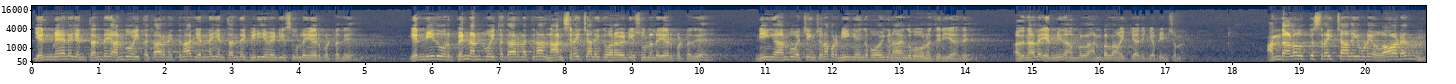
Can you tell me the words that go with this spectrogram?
என் மேலே என் தந்தை அன்பு வைத்த காரணத்தினால் என்னை என் தந்தை பிரிய வேண்டிய சூழ்நிலை ஏற்பட்டது. என் மீது ஒரு பெண் அன்பு வைத்த காரணத்தினால் நான் சிறைச்சாலைக்கு வர வேண்டிய சூழ்நிலை ஏற்பட்டது. நீங்கள் அன்பு வச்சிங்கன்னு சொன்னால் அப்புறம் நீங்கள் எங்கே போவீங்க நான் எங்கே போவோன்னு தெரியாது. அதனால் என் மீது அன்பெல்லாம் அன்பெல்லாம் வைக்காதீங்க அப்படின்னு சொன்னேன். அந்த அளவுக்கு சிறைச்சாலையினுடைய வார்டன்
